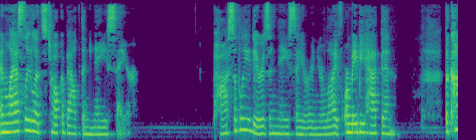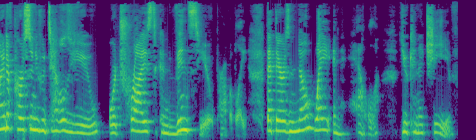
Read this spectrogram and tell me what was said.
And lastly, let's talk about the naysayer. Possibly there is a naysayer in your life, or maybe had been. The kind of person who tells you or tries to convince you, probably, that there is no way in hell you can achieve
